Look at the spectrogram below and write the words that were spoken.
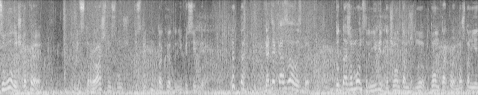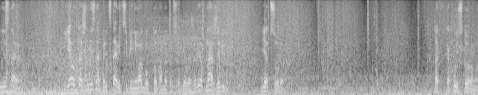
Сволочь какая. И страшно, слушай. Действительно так это, не по себе. Хотя, казалось бы, тут даже монстр не видно, что он там, ну, кто он такой. Может, там, я не знаю. Я вот даже не знаю, представить себе не могу, кто там это все дело жрет. На, жри. Иди отсюда. Так, в какую сторону?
